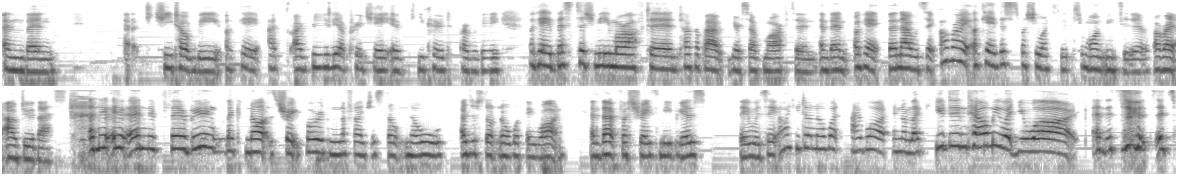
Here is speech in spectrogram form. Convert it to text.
and then uh, she told me, okay, I, I really appreciate if you could probably, okay, message me more often, talk about yourself more often. And then, okay, then I would say, all right, okay, this is what she wants to, want me to do. All right, I'll do this. And, and if they're being like not straightforward enough, I just don't know, I just don't know what they want. And that frustrates me because they would say, "Oh, you don't know what I want," and I'm like, "You didn't tell me what you want." And it's it's it's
